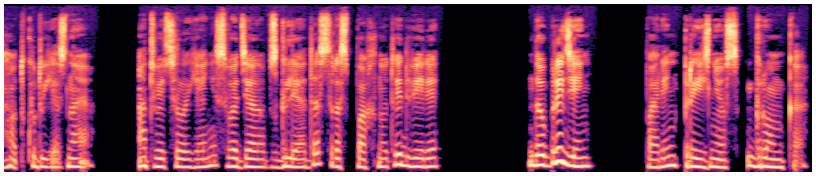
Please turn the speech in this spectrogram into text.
«Откуда я знаю?» — ответила я, не сводя взгляда с распахнутой двери. «Добрый день», — парень произнес громко.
